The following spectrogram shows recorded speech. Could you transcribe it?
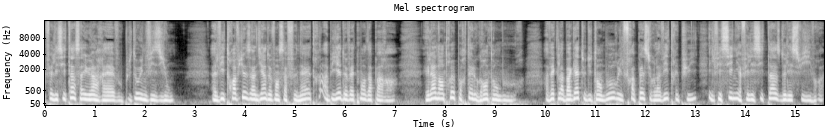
Felicitas a eu un rêve, ou plutôt une vision. Elle vit trois vieux Indiens devant sa fenêtre, habillés de vêtements d'apparat, et l'un d'entre eux portait le grand tambour. Avec la baguette du tambour, il frappait sur la vitre et puis il fit signe à Félicitas de les suivre.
